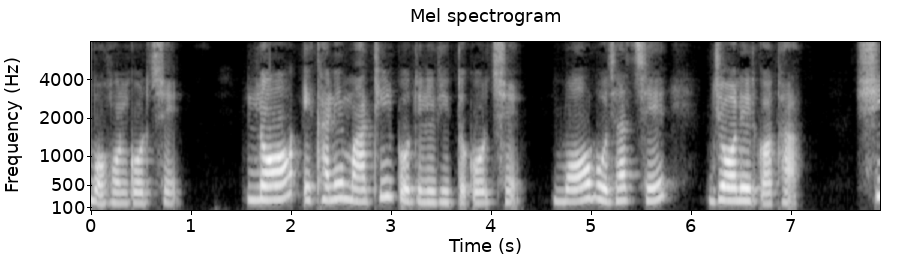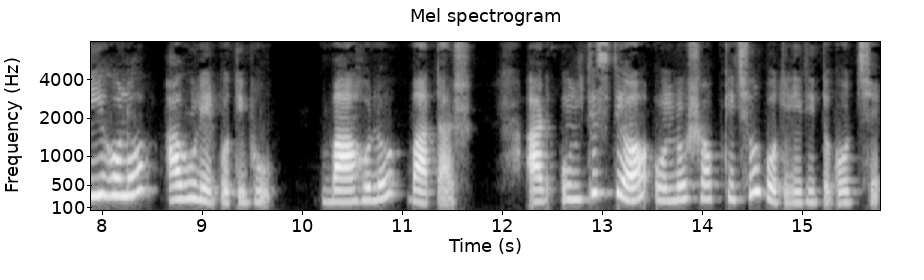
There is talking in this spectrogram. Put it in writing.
বহন করছে। ন এখানে মাটির প্রতিনিধিত্ব করছে। ম বোঝাচ্ছে জলের কথা। শি হলো আগুনের প্রতিভু। বা হলো বাতাস। আর উনত্রিশটিও অন্য সব কিছুর প্রতিনিধিত্ব করছে।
